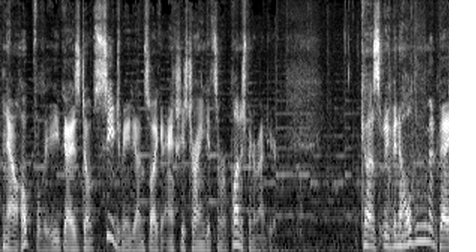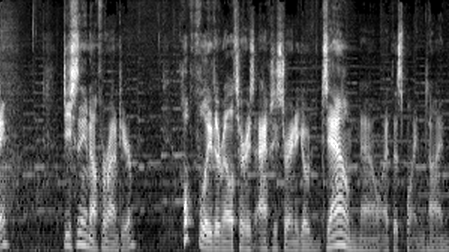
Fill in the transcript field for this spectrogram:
Now, hopefully, you guys don't siege me again, so I can actually try and get some replenishment around here. Because we've been holding them at bay, decently enough around here. Hopefully, their military is actually starting to go down now at this point in time,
